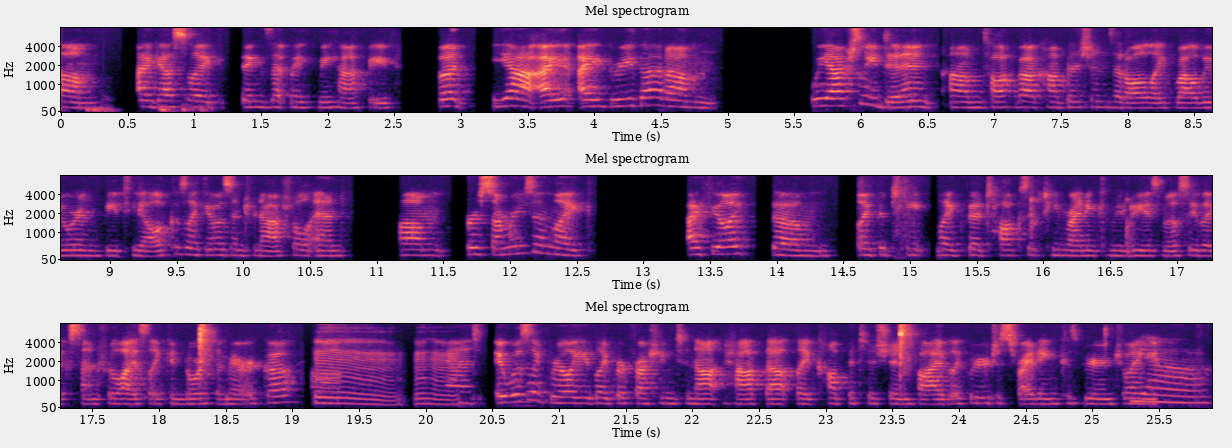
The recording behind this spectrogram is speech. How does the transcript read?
um, I guess like things that make me happy. But yeah, I I agree that um we actually didn't um talk about competitions at all like while we were in BTL because like it was international and um for some reason like I feel like um like the team like the toxic team writing community is mostly like centralized like in North America. Um, mm, mm-hmm. And it was like really like refreshing to not have that like competition vibe. Like we were just writing because we were enjoying yeah. it.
